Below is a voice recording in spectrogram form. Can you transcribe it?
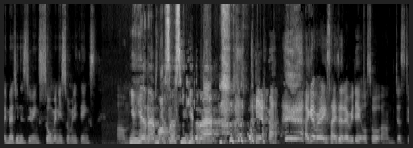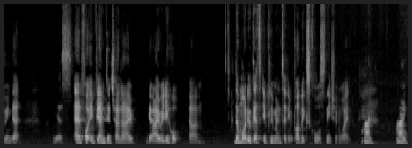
Imagine is doing. So many, so many things. Um, you hear that, bosses? You hear that? yeah, I get very excited every day. Also, um, just doing that. Yes, and for Impian Kencana, I yeah, I really hope um, the module gets implemented in public schools nationwide. Right, right.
